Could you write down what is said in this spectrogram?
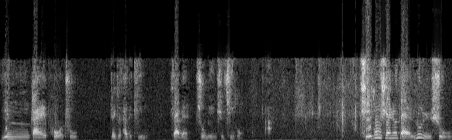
应该破除》，这就是他的题目，下边署名是启功。启功先生在论述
